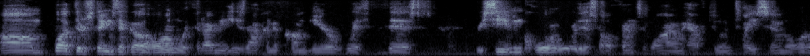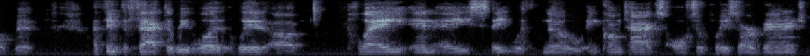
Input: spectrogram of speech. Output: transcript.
Um, but there's things that go along with it. I mean, he's not going to come here with this receiving core or this offensive line. We have to entice him a little bit. I think the fact that we let, uh, play in a state with no income tax also plays our advantage,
